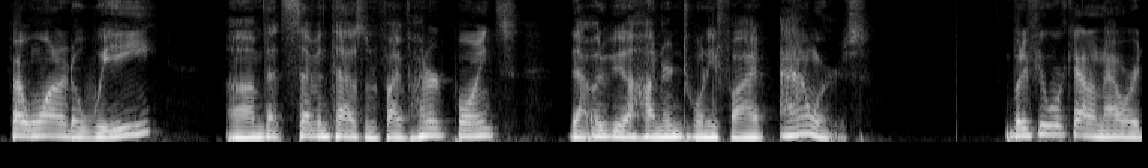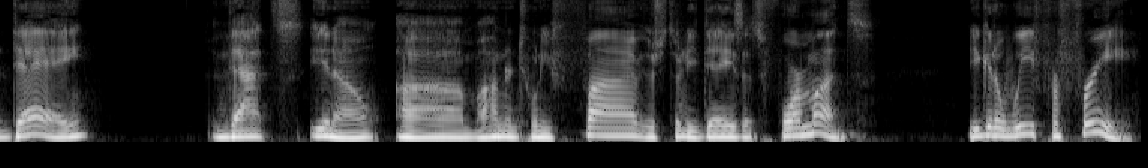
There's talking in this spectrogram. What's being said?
If I wanted a Wii, um, that's 7,500 points. That would be 125 hours. But if you work out an hour a day, that's, you know, um, 125. There's 30 days. That's four months. You get a Wii for free.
